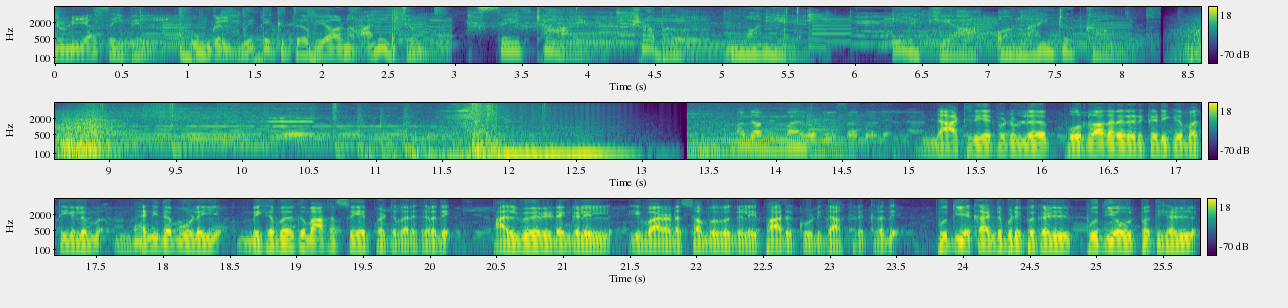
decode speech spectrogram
நுனி அசைவில் உங்கள் வீட்டுக்கு தேவையான அனைத்தும் save time trouble money Ilakkiya online dot com நாட்டில் ஏற்பட்டுள்ள பொருளாதார நெருக்கடிக்கு மத்தியிலும் மனித மூளை மிக வேகமாக செயற்பட்டு வருகிறது. பல்வேறு இடங்களில் இவ்வாறான சம்பவங்களை பார்க்கக்கூடியதாக இருக்கிறது. புதிய கண்டுபிடிப்புகள் புதிய உற்பத்திகள்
